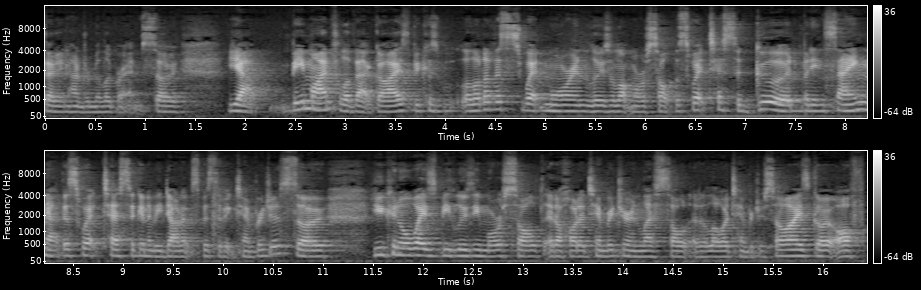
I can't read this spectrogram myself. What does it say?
1300 milligrams. So, yeah, be mindful of that, guys, because a lot of us sweat more and lose a lot more salt. The sweat tests are good, but in saying that, the sweat tests are going to be done at specific temperatures. So, you can always be losing more salt at a hotter temperature and less salt at a lower temperature. So, I always go off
